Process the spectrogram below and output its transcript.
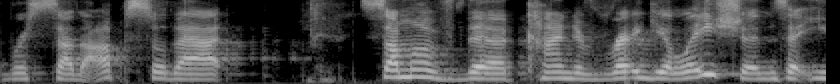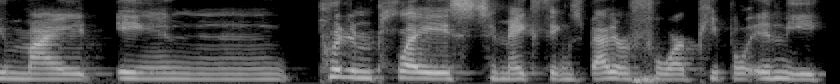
were set up so that some of the kind of regulations that you might in put in place to make things better for people in the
